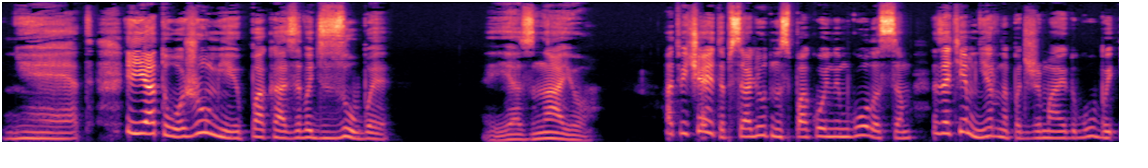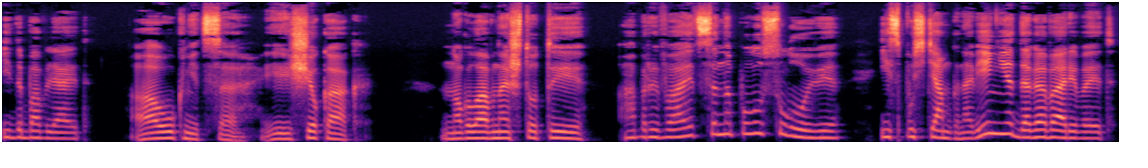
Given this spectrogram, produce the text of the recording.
Нет, я тоже умею показывать зубы. Я знаю, Отвечает абсолютно спокойным голосом, затем нервно поджимает губы и добавляет. Аукнется, и еще как. Но главное, что ты... Обрывается на полусловие и спустя мгновение договаривает.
